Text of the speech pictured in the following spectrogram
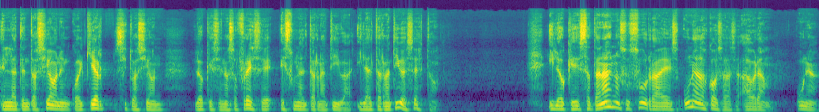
en la tentación, en cualquier situación, lo que se nos ofrece es una alternativa. Y la alternativa es esto. Y lo que Satanás nos susurra es una de dos cosas Abraham. Una,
